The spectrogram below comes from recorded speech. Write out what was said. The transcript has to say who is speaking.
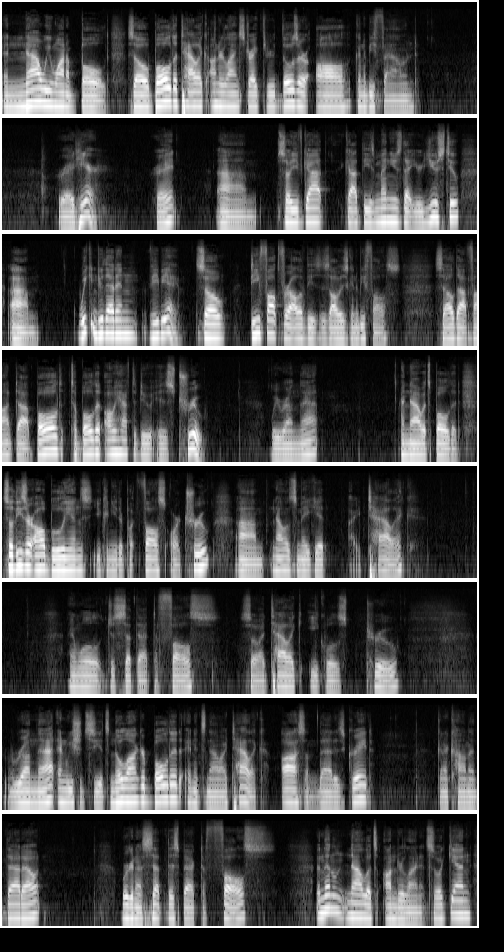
Speaker 1: And now we want to bold. So bold, italic, underline, strike through, those are all going to be found right here, right? Um, so you've got got these menus that you're used to. Um, we can do that in VBA. So default for all of these is always going to be false. Cell.font.bold to bold it, all we have to do is true. We run that and now it's bolded. So these are all booleans. You can either put false or true. Um, now let's make it italic. And we'll just set that to false. So italic equals true. Run that, and we should see it's no longer bolded, and it's now italic. Awesome. That is great. Going to comment that out. We're going to set this back to false. And then now let's underline it. So again,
